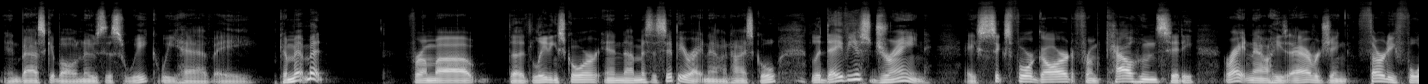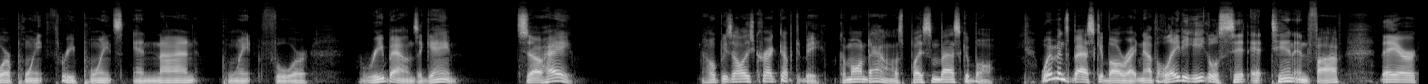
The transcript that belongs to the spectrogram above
in basketball news this week, we have a commitment from uh, the leading scorer in uh, Mississippi right now in high school, LaDavius Draine, a 6'4 guard from Calhoun City. Right now, he's averaging 34.3 points and 9.4 rebounds a game. So, hey, I hope he's all he's cracked up to be. Come on down. Let's play some basketball. Women's basketball right now, the Lady Eagles sit at 10 and 5. They are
